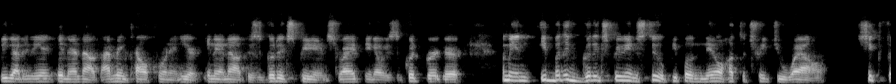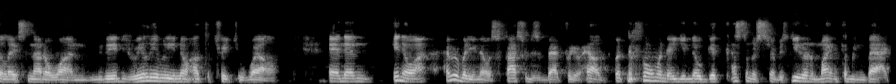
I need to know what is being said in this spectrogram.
we got an In-N-Out. I'm in California here. In-N-Out is a good experience, right? You know, it's a good burger. I mean, but a good experience too. People know how to treat you well. Chick-fil-A is another one. They really, really know how to treat you well. And then you know, everybody knows fast food is bad for your health. But the moment that you know good customer service, you don't mind coming back.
